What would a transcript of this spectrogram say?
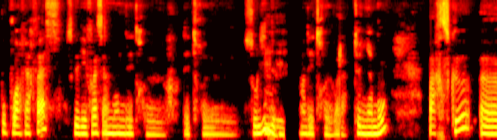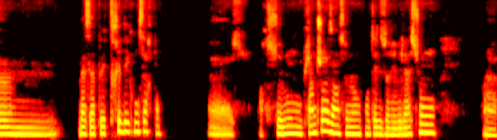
pour pouvoir faire face, parce que des fois ça demande d'être euh, d'être euh, solide, mm. hein, d'être euh, voilà tenir bon, parce que bah, ça peut être très déconcertant. alors selon plein de choses, hein, selon le contexte de révélation, voilà,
